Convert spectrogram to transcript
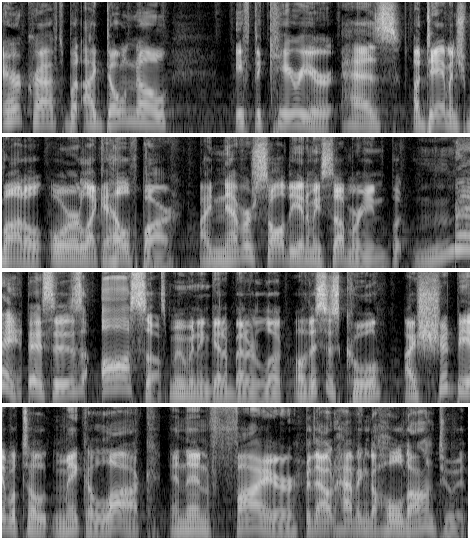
aircraft, but I don't know if the carrier has a damage model or like a health bar. I never saw the enemy submarine, but man, this is awesome. Let's move in and get a better look. Oh, this is cool. I should be able to make a lock and then fire without having to hold on to it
